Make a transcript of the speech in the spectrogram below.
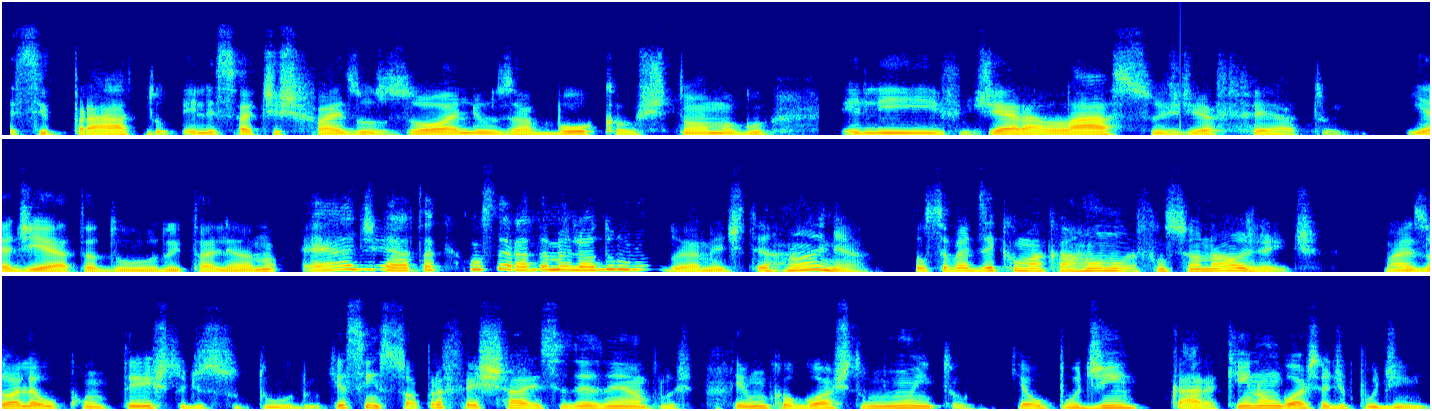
Esse prato, ele satisfaz os olhos, a boca, o estômago, ele gera laços de afeto. E a dieta do, do italiano é a dieta que é considerada a melhor do mundo, é a mediterrânea. Então você vai dizer que o macarrão não é funcional, gente? Mas olha o contexto disso tudo. Que assim, só para fechar esses exemplos, tem um que eu gosto muito, que é o pudim. Cara, quem não gosta de pudim?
